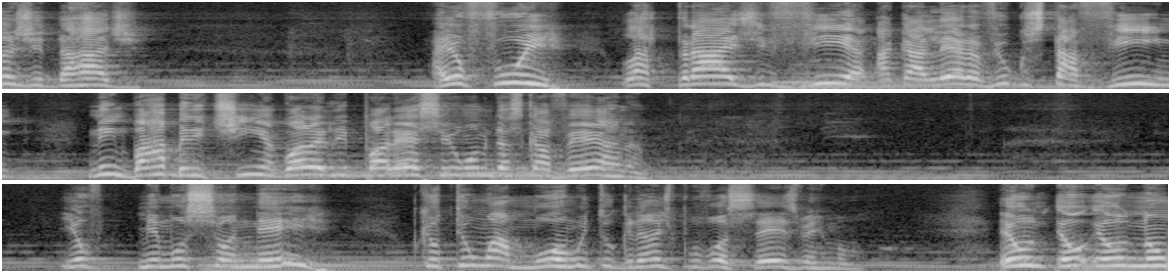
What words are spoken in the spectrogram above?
anos de idade. Aí eu fui lá atrás e via a galera, viu o Gustavinho, nem barba ele tinha, agora ele parece o homem das cavernas. E eu me emocionei, porque eu tenho um amor muito grande por vocês, meu irmão. Eu, eu, eu não,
